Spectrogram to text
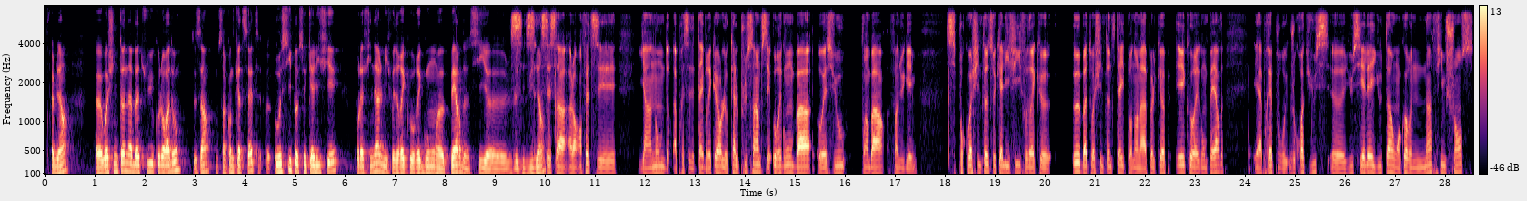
Très bien. Euh, Washington a battu Colorado, c'est ça? 54-7. Euh, aussi, ils peuvent se qualifier pour la finale, mais il faudrait qu'Oregon perde si je le déduis bien. C'est ça. Alors, en fait, c'est il y a un nombre. Après, c'est des tiebreakers. Le cas le plus simple, c'est Oregon bat OSU, point barre, fin du game. Pour que Washington se qualifie, il faudrait que eux battent Washington State pendant la Apple Cup et qu'Oregon perde. Et après, pour, je crois que UCLA et Utah ont encore une infime chance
